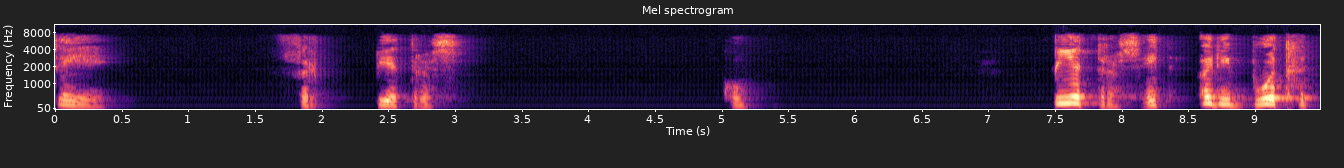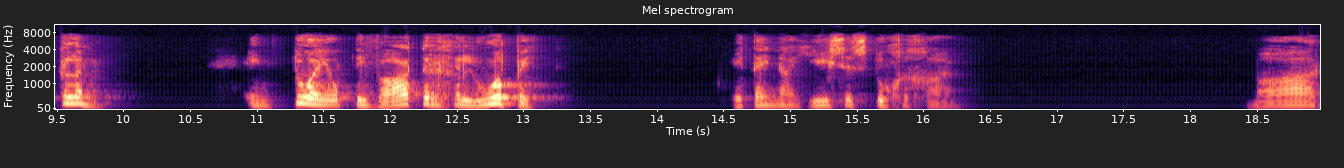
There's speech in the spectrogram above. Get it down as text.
sê vir Petrus: "Kom." Petrus het uit die boot geklim en toe hy op die water geloop het, het hy na Jesus toe gegaan. Maar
